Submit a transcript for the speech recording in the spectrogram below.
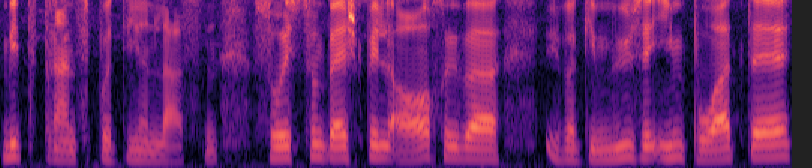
mittransportieren lassen. So ist zum Beispiel auch über, über Gemüseimporte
